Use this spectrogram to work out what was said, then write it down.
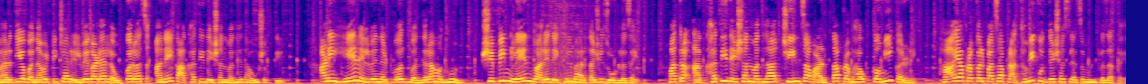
भारतीय बनावटीच्या रेल्वेगाड्या लवकरच अनेक आखाती देशांमध्ये धावू शकतील. आणि हे रेल्वे नेटवर्क बंदरामधून शिपिंग लेनद्वारे देखील भारताशी जोडलं जाईल. मात्र आखाती देशांमधला चीनचा वाढता प्रभाव कमी करणे हा या प्रकल्पाचा प्राथमिक उद्देश असल्याचं म्हटलं जात आहे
